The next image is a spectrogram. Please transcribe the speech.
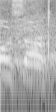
Also.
